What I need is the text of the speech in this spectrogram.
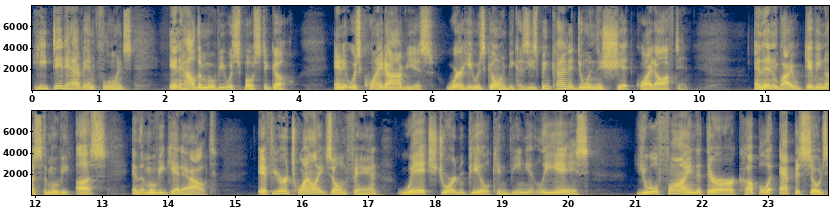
he did have influence in how the movie was supposed to go. And it was quite obvious where he was going because he's been kind of doing this shit quite often. And then by giving us the movie Us and the movie Get Out, if you're a Twilight Zone fan, which Jordan Peele conveniently is, you will find that there are a couple of episodes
